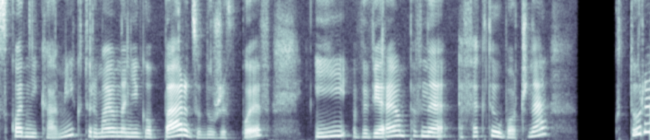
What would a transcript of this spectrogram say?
składnikami, które mają na niego bardzo duży wpływ i wywierają pewne efekty uboczne, które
